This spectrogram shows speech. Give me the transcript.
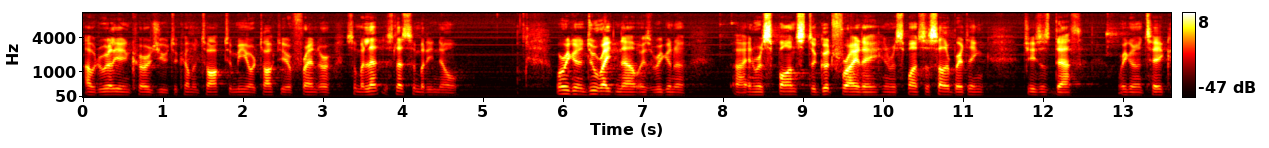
I would really encourage you to come and talk to me or talk to your friend or somebody. Let, just let somebody know. What we're going to do right now is we're going to uh, in response to Good Friday, in response to celebrating Jesus' death, we're going to take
